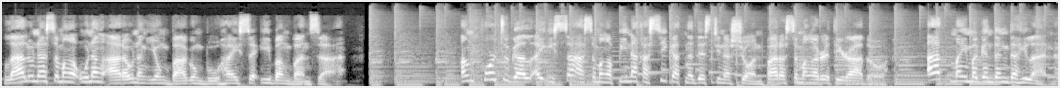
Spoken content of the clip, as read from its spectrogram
lalo na sa mga unang araw ng iyong bagong buhay sa ibang bansa. Ang Portugal ay isa sa mga pinakasikat na destinasyon para sa mga retirado at may magandang dahilan.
